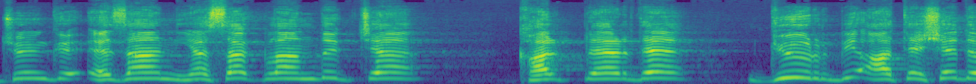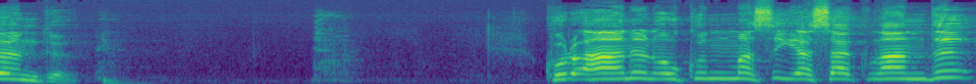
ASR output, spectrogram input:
Çünkü ezan yasaklandıkça kalplerde gür bir ateşe döndü. Kur'an'ın okunması yasaklandı.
